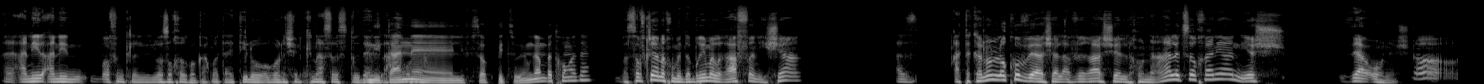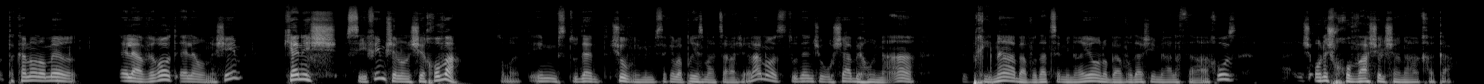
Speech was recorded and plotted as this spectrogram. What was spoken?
אני, אני באופן כללי לא זוכר כל כך מתי הטילו עונש של קנס על סטודנט ניתן uh, לפסוק פיצויים גם בתחום הזה? בסוף כשאנחנו מדברים על רף ענישה, אז התקנון לא קובע שעל עבירה של הונאה לצורך העניין, יש, זה העונש. התקנון אומר, אלה העבירות, אלה העונשים. כן יש סעיפים של עונשי חובה. זאת אומרת, אם סטודנט, שוב, אם אני מסתכל בפריזמה הצרה שלנו, אז סטודנט שהורשע בהונאה בבחינה, בעבודת סמינריון או בעבודה שהיא מעל 10%, יש עונש חובה של שנה הרחקה.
